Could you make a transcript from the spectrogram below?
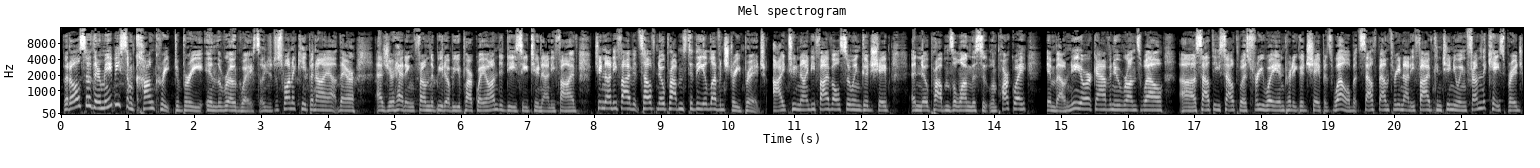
but also there may be some concrete debris in the roadway. So you just want to keep an eye out there as you're heading from the BW Parkway on to DC 295. 295 itself, no problems to the 11th Street Bridge. I 295 also in good shape and no problems along the Suitland Parkway. Inbound New York Avenue runs well. Uh, Southeast Southwest Freeway in pretty good shape as well. But southbound 395 continuing from the Case Bridge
